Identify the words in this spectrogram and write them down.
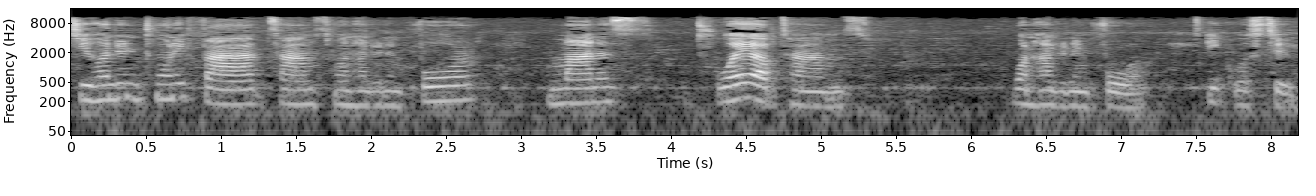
225 times 104 minus 12 times 104 equals 2.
